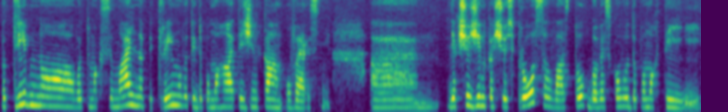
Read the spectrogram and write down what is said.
Потрібно от, максимально підтримувати і допомагати жінкам у вересні. Якщо жінка щось просить у вас, то обов'язково допомогти їй.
